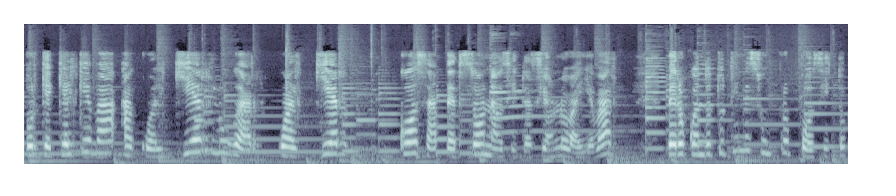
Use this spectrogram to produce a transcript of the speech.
porque aquel que va a cualquier lugar, cualquier cosa, persona o situación lo va a llevar. Pero cuando tú tienes un propósito,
